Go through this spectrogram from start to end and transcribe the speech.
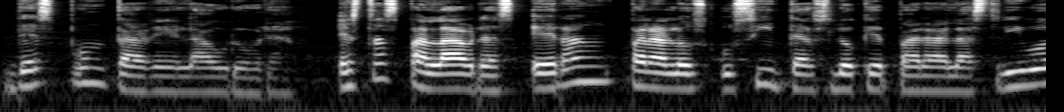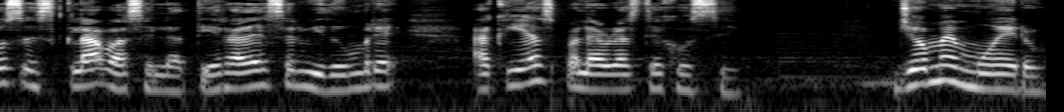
despuntar la aurora. Estas palabras eran para los husitas lo que para las tribus esclavas en la tierra de servidumbre aquellas palabras de José. Yo me muero,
